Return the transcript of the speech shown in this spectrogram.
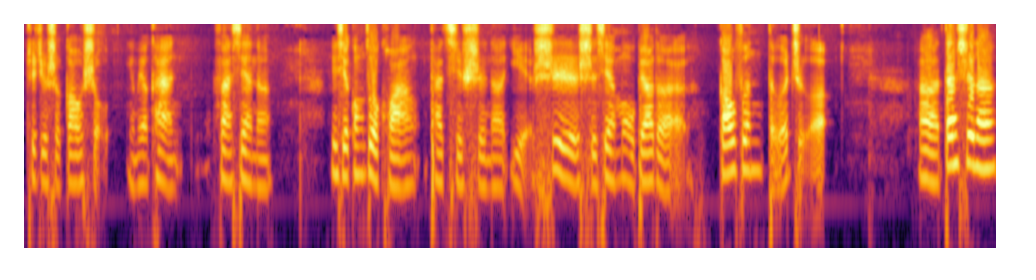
这就是高手。有没有看发现呢？一些工作狂，他其实呢也是实现目标的高分得者，呃，但是呢，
